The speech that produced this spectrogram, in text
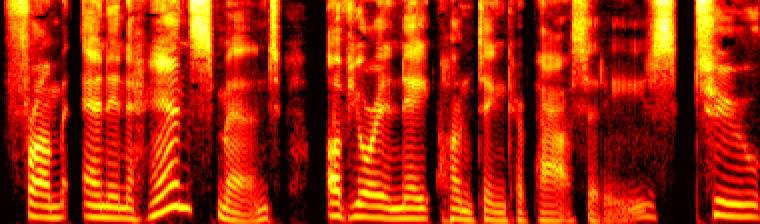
from an enhancement of your innate hunting capacities to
